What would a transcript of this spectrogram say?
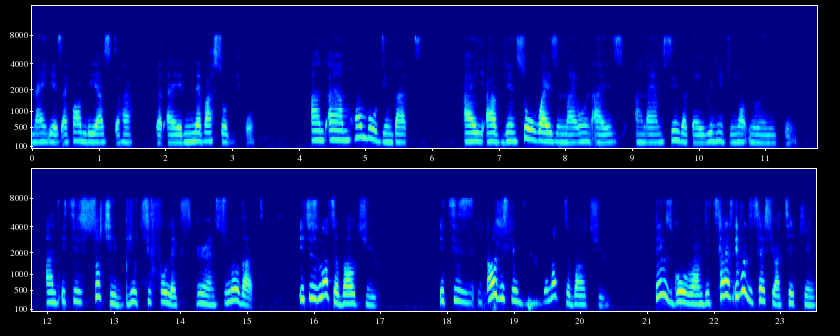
nine years, I found layers to her that I never saw before. And I am humbled in that I have been so wise in my own eyes, and I am seeing that I really do not know anything. And it is such a beautiful experience to know that it is not about you. It is all these things, they're not about you. Things go wrong. The test, even the test you are taking,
